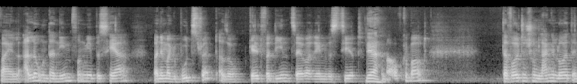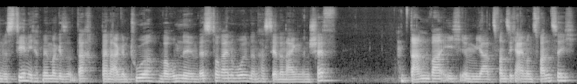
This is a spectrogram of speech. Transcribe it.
weil alle Unternehmen von mir bisher waren immer gebootstrapped, also Geld verdient, selber reinvestiert yeah. und aufgebaut. Da wollten schon lange Leute investieren. Ich habe mir immer gedacht, bei einer Agentur, warum einen Investor reinholen? Dann hast du ja deinen eigenen Chef. Dann war ich im Jahr 2021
